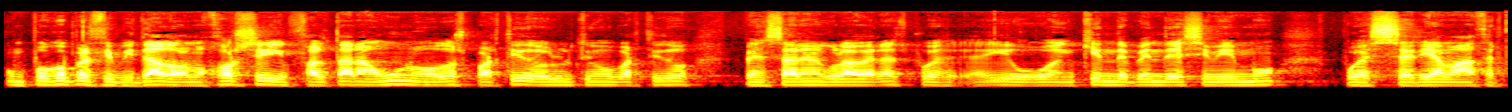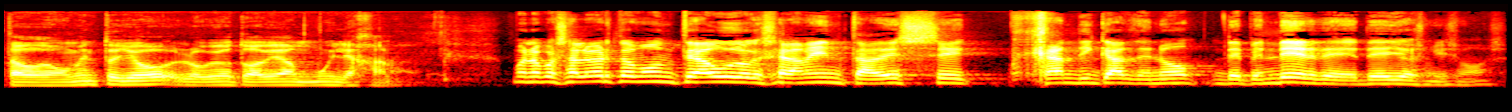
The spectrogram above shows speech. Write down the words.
un poco precipitado. A lo mejor si faltara uno o dos partidos, el último partido, pensar en el golaveras pues, eh, o en quién depende de sí mismo, pues sería más acertado. De momento yo lo veo todavía muy lejano. Bueno, pues Alberto Monteagudo que se lamenta de ese hándicap de no depender de, ellos mismos.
